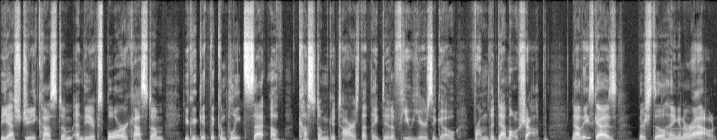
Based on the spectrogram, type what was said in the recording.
the SG custom, and the Explorer custom. You could get the complete set of custom guitars that they did a few years ago from the demo shop. Now, these guys, they're still hanging around.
